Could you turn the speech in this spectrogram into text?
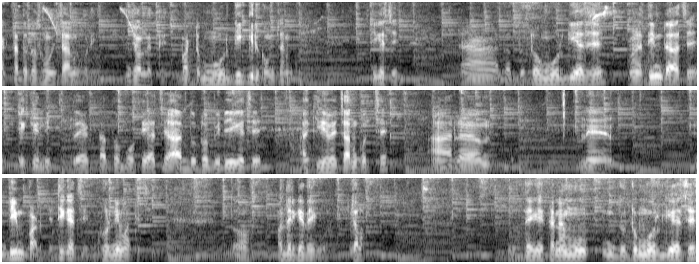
একটা দুটো সময় চান করি জলেতে বাট মুরগি কীরকম চান করে? ঠিক আছে? তো দুটো মুরগি আছে মানে তিনটা আছে অ্যাকচুয়ালি তো একটা তো বসে আছে আর দুটো বেরিয়ে গেছে, আর কীভাবে চান করছে? আর মানে ডিম পাড়ছে ঠিক আছে? ঘূর্ণি মাতেছে তো ওদেরকে দেখব। চলো। দেখ, এখানে দুটো মুরগি আছে,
